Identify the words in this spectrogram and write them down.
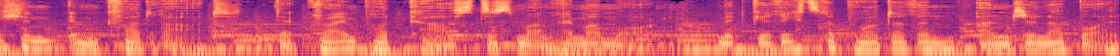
Verbrechen im Quadrat, der Crime-Podcast des Mannheimer Morgen mit Gerichtsreporterin Angela Boll.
